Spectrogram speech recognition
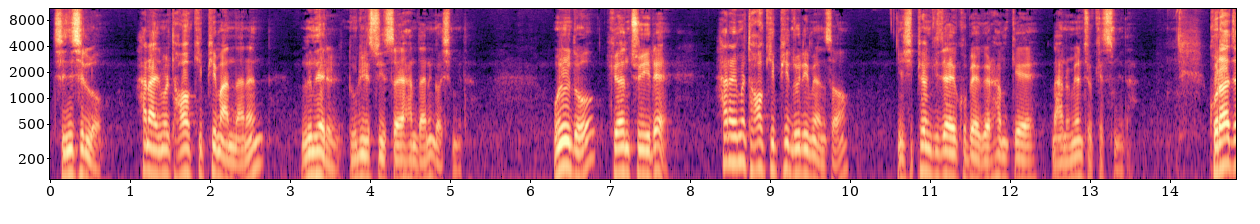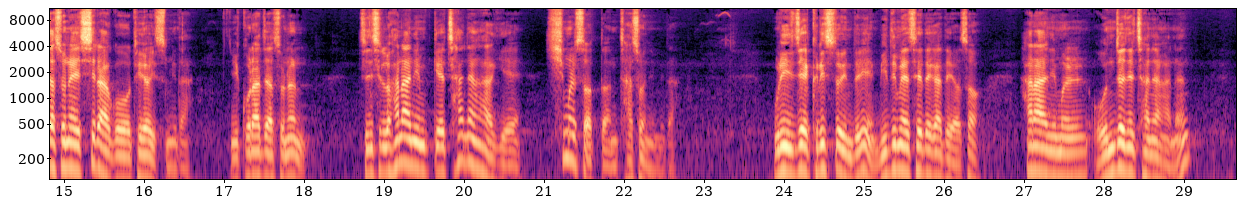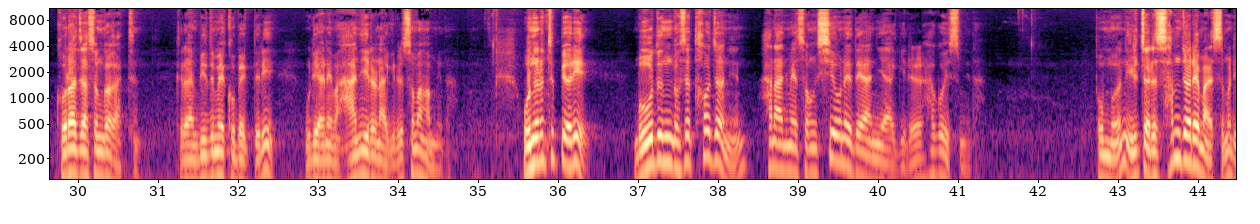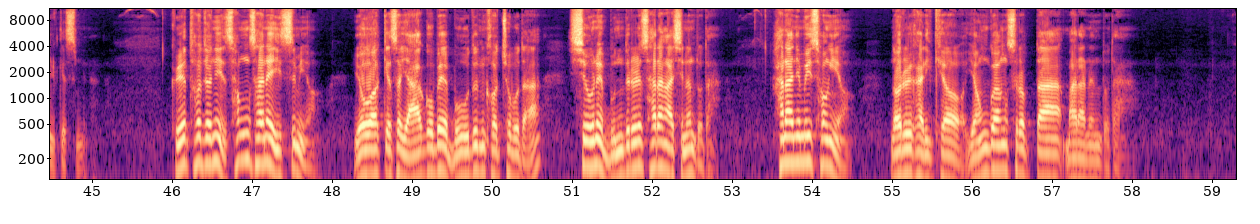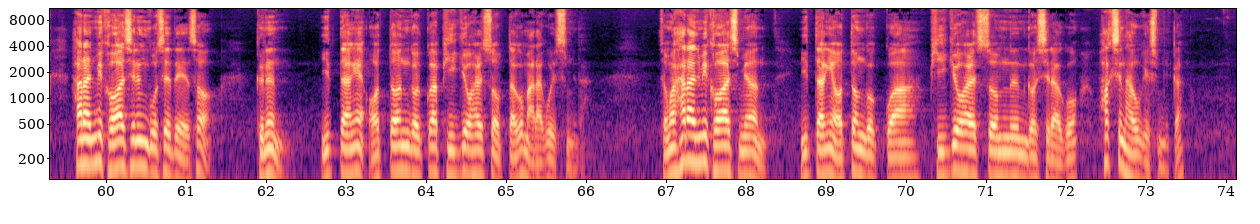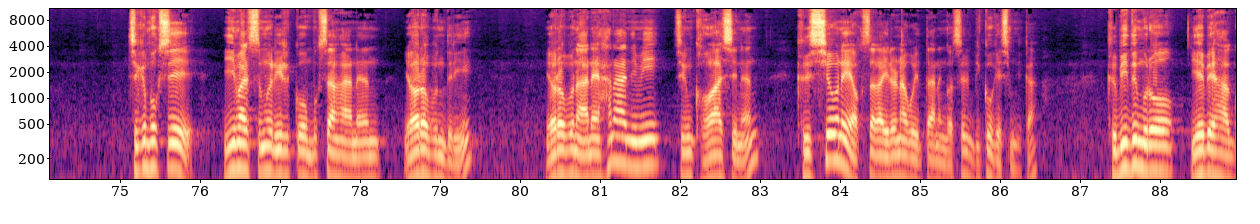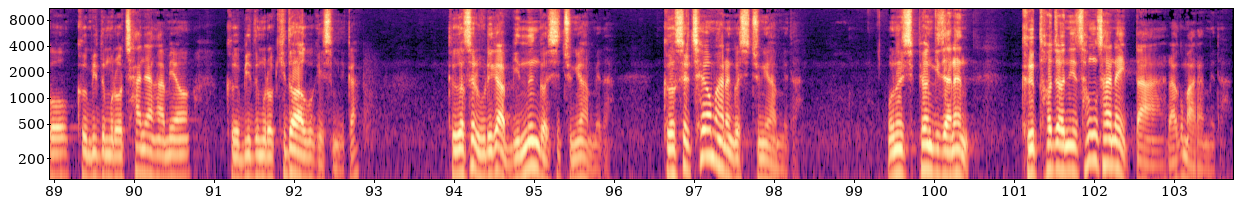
진실로 하나님을 더 깊이 만나는 은혜를 누릴 수 있어야 한다는 것입니다. 오늘도 귀한 주일에 하나님을 더 깊이 누리면서 이 시편 기자의 고백을 함께 나누면 좋겠습니다. 고라자손의 시라고 되어 있습니다. 이 고라자손은 진실로 하나님께 찬양하기에 힘을 썼던 자손입니다. 우리 이제 그리스도인들이 믿음의 세대가 되어서 하나님을 온전히 찬양하는 고라 자손과 같은 그러한 믿음의 고백들이 우리 안에 많이 일어나기를 소망합니다. 오늘은 특별히 모든 것의 터전인 하나님의 성 시온에 대한 이야기를 하고 있습니다. 본문 1절에서 3절의 말씀을 읽겠습니다. 그의 터전이 성산에 있으며 여호와께서 야곱의 모든 거처보다 시온의 문들을 사랑하시는도다. 하나님의 성이여 너를 가리켜 영광스럽다 말하는도다. 하나님이 거하시는 곳에 대해서 그는 이 땅에 어떤 것과 비교할 수 없다고 말하고 있습니다. 정말 하나님이 거하시면 이 땅에 어떤 것과 비교할 수 없는 것이라고 확신하고 계십니까? 지금 혹시 이 말씀을 읽고 묵상하는 여러분들이 여러분 안에 하나님이 지금 거하시는 그 시온의 역사가 일어나고 있다는 것을 믿고 계십니까? 그 믿음으로 예배하고 그 믿음으로 찬양하며 그 믿음으로 기도하고 계십니까? 그것을 우리가 믿는 것이 중요합니다. 그것을 체험하는 것이 중요합니다. 오늘 시편 기자는 그 터전이 성산에 있다라고 말합니다.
